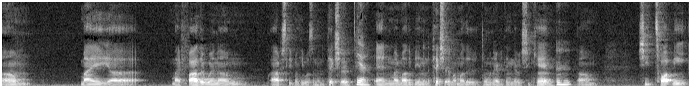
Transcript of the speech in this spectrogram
um my uh my father when um obviously when he wasn't in the picture. Yeah. and my mother being in the picture my mother doing everything that she can um, she taught me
